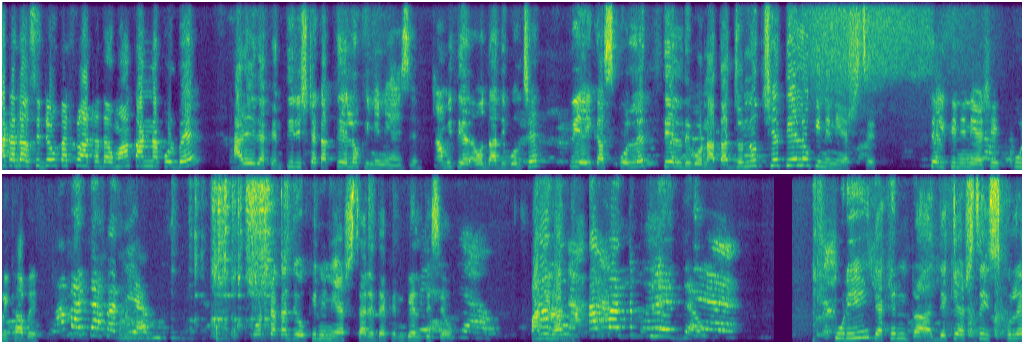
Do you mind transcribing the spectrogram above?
আটা দাও সিদ্ধাও একটু আটা দাও, মা কান্না করবে। আর এই দেখেন, তিরিশ টাকার তেলও কিনে নিয়ে আসে আমি তেল ও দাদি বলছে, তুই এই কাজ করলে তেল দিব না। তার জন্য সে তেলও কিনে নিয়ে আসছে। তেল কিনে নিয়ে আসি, পুরি খাবে। ওর টাকা দিয়েও কিনে নিয়ে আসছে, আরে দেখেন বেলতেছেও পানি দাও। পুরি, দেখেন দেখে আসছে স্কুলে,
